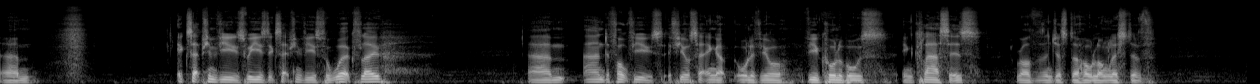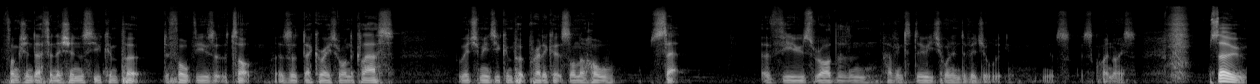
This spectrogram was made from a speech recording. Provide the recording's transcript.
Um, exception views, we used exception views for workflow um, and default views. If you're setting up all of your view callables in classes, rather than just a whole long list of function definitions, you can put default views at the top as a decorator on the class, which means you can put predicates on a whole set of views rather than having to do each one individually. It's, it's quite nice. So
